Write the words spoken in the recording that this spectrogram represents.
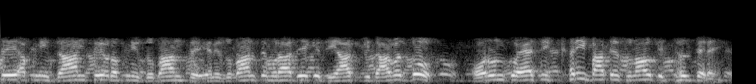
سے، اپنی جان سے اور اپنی زبان سے۔ یعنی زبان سے مراد ہے کہ جہاد کی دعوت دو اور ان کو ایسی کھری باتیں سناؤ کہ جھلتے رہیں۔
